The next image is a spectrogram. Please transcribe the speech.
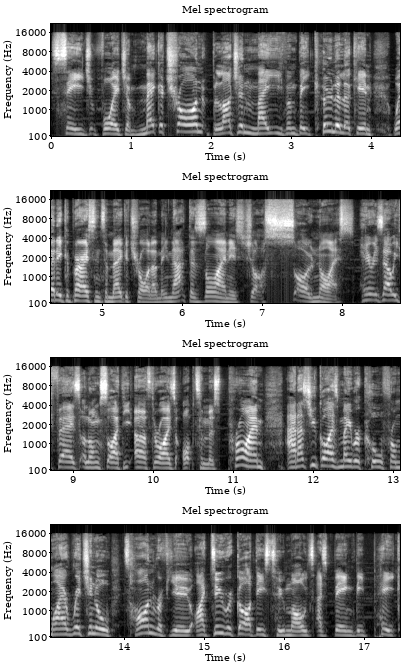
Siege, Voyager, Megatron. Bludgeon may even be cooler looking when in comparison to Megatron. I mean, that design is just so nice. Here is how he fares alongside the Earthrise Optimus Prime. And as you guys may recall from my original Tarn review, I do regard these two molds as being the peak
